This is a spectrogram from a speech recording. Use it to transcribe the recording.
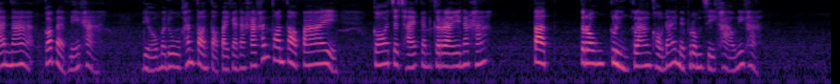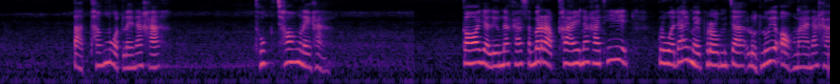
ด้านหน้าก็แบบนี้ค่ะ เดี๋ยวมาดูขั้นตอนต่อไปกันนะคะ ขั้นตอนต่อไป ก็จะใช้กันไกรนะคะ ตัด ตรงกลึงกลางของได้ายไหมพรมสีขาวนี่ค่ะ ตัดทั้งหมดเลยนะคะ ทุกช่องเลยค่ะ ก็อย่าลืมนะคะสำหรับใครนะคะที่กลัวได้ไหมพรมจะหลุดลุ่ยออกมานะคะ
